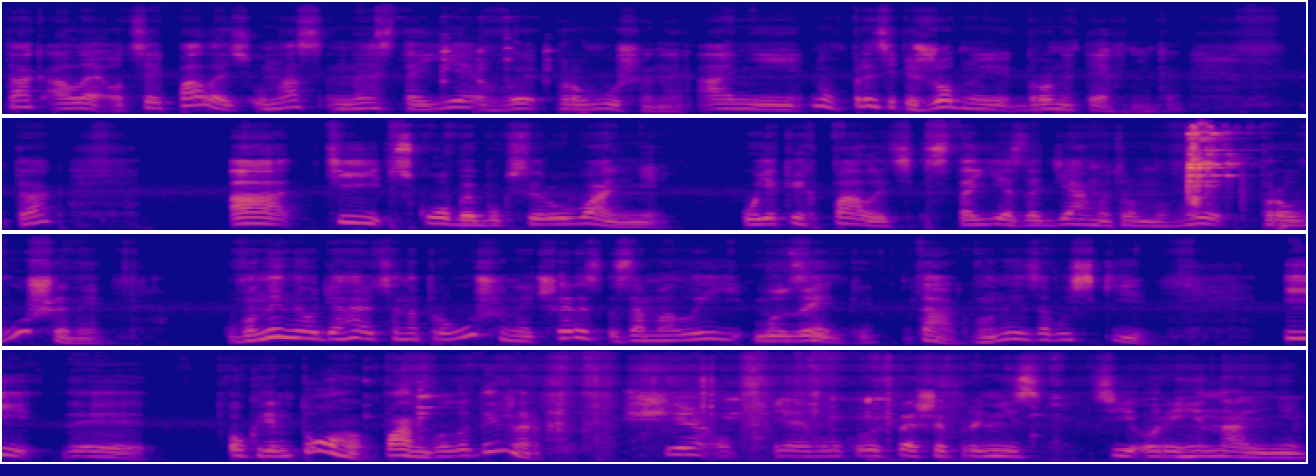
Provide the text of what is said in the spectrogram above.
Так, але оцей палець у нас не стає в провушини, ані, ну, в принципі, жодної бронетехніки. Так? А ті скоби буксирувальні, у яких палець стає за діаметром в провушини, вони не одягаються на провушини через замалий оцей- Музеньки. так, вони завузькі. І е, окрім того, пан Володимир ще, от я йому коли вперше приніс ці оригінальні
